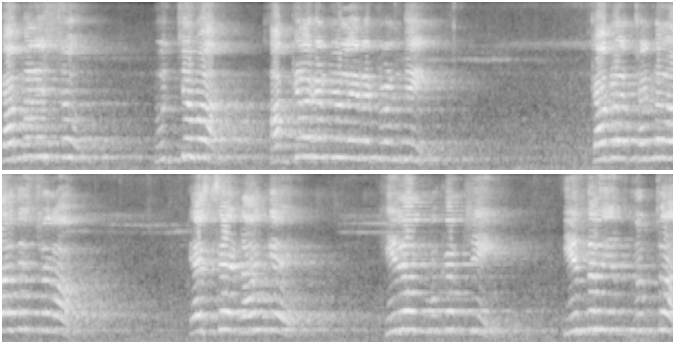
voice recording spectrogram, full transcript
కమ్యూనిస్టు ఉద్యమ అగ్రగణ్యులైనటువంటి కమల చండ రాజేశ్వరరావు ఎస్ఏ డాంగే హిరణ్ ముఖర్జీ ఇంద్రజిత్ గుప్తా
